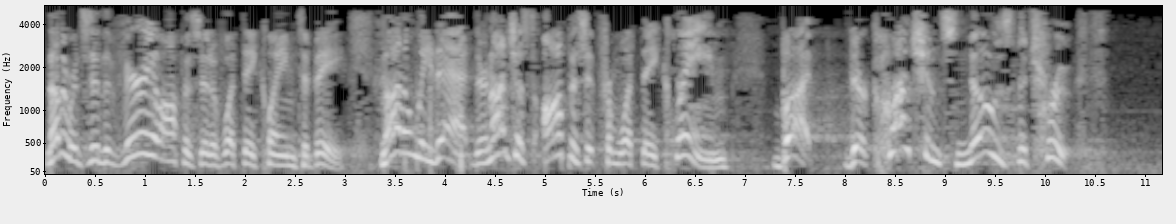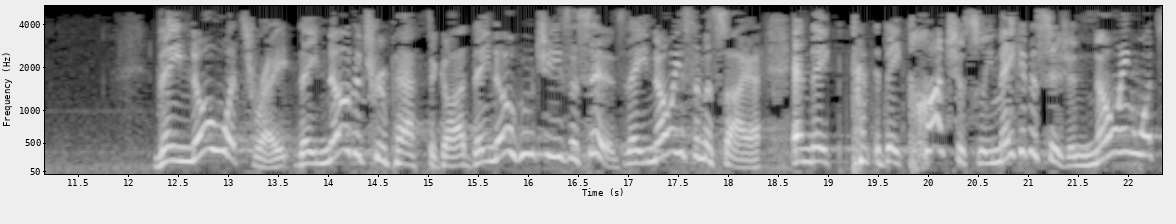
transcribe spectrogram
In other words, they're the very opposite of what they claim to be. Not only that, they're not just opposite from what they claim, but their conscience knows the truth. They know what's right. They know the true path to God. They know who Jesus is. They know He's the Messiah. And they, they consciously make a decision, knowing what's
